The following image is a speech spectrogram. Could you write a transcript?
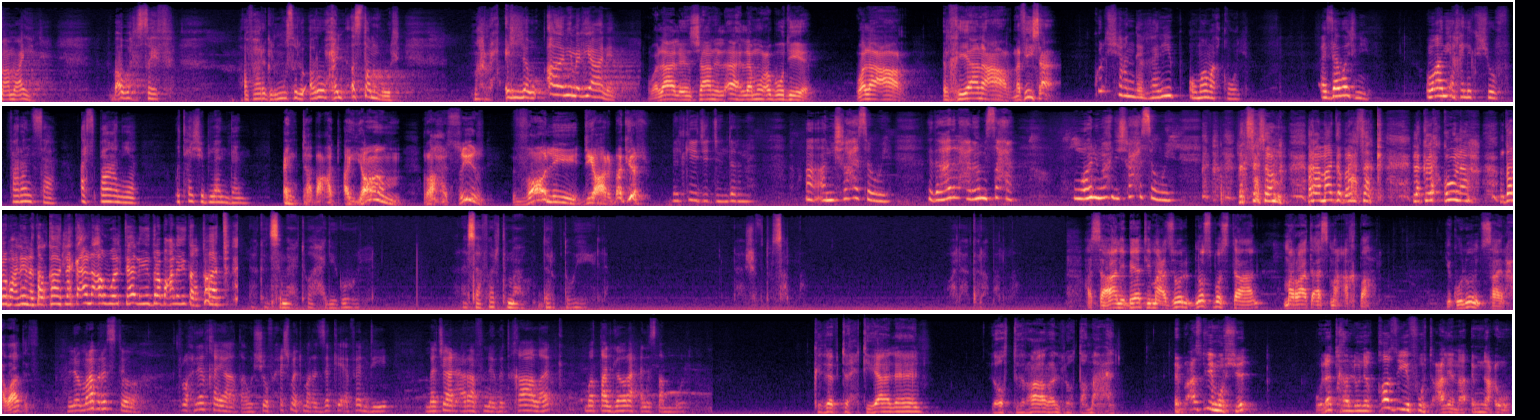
مع معين. بأول الصيف أفارق الموصل وأروح لإسطنبول. ما أروح إلا وأني مليانة. ولا الإنسان الأهل مو عبودية ولا عار. الخيانة عار نفيسة. كل شي عندك غريب وما معقول. أتزوجني وأني أخليك تشوف فرنسا إسبانيا وتعيش بلندن. أنت بعد أيام راح تصير فالي ديار بكر. بلكي يجي الجندرمة. أنا إيش راح أسوي؟ إذا هذا الحرامي صحى وأنا ما عندي إيش راح أسوي؟ لك ساسون رماد برأسك. لك لحقونا ضرب علينا طلقات. لك أنا أول تالي يضرب علي طلقات. لكن سمعت واحد يقول أنا سافرت معه درب طويل. لا شفته صلى ولا قرب الله. هسا أنا بيتي معزول بنص بستان مرات أسمع أخبار. يقولون صاير حوادث. لو ما برستو تروح للخياطة وتشوف حشمة مرة زكي أفندي ما كان عرفنا بنت خالك بطلقة وراح على اسطنبول كذبت احتيالا لو اضطرارا لو طمعا. ابعث لي مرشد ولا تخلون القاضي يفوت علينا امنعوه.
